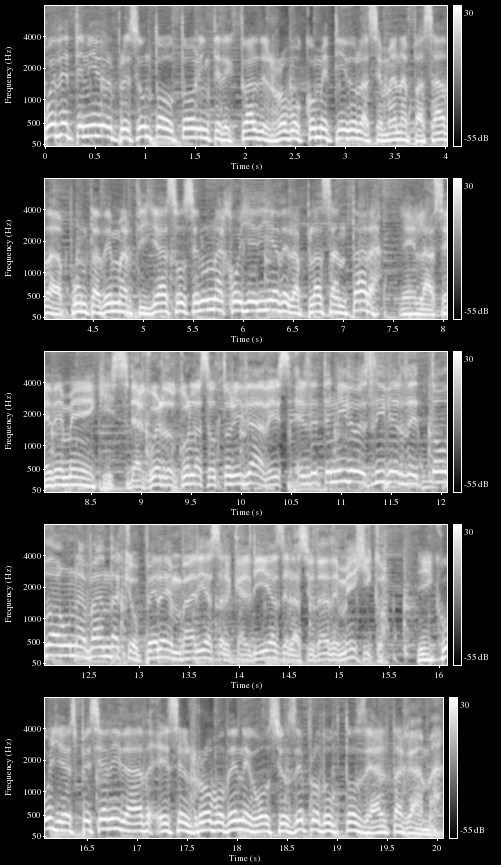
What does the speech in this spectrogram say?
Fue detenido el presunto autor intelectual del robo cometido la semana pasada a punta de martillazos en una joyería de la Plaza Antara, en la CDMX. De acuerdo con las autoridades, el detenido es líder de toda una banda que opera en varias alcaldías de la Ciudad de México. Y cuya especialidad es el robo de negocios de productos de alta gama.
